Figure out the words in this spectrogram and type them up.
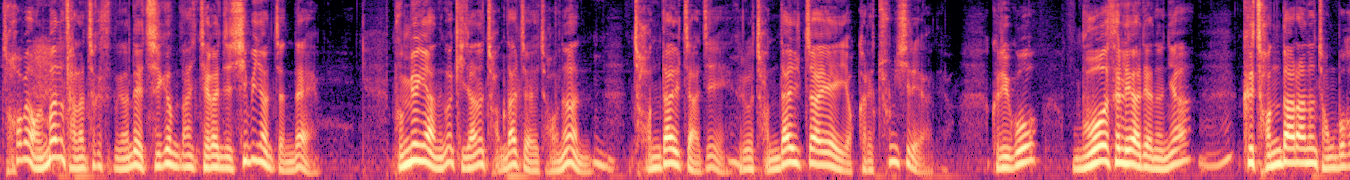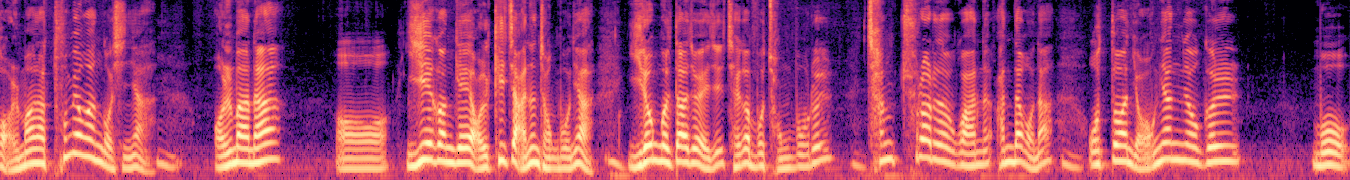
처음에 얼마나 잘난 척했습니까? 근데 지금 한 제가 이제 12년째인데 분명히 하는 건 기자는 전달자예요. 저는 음. 전달자지. 그리고 전달자의 역할에 충실해야 돼요. 그리고 무엇을 해야 되느냐? 음. 그 전달하는 정보가 얼마나 투명한 것이냐? 음. 얼마나 어, 이해관계에 얽히지 않은 정보냐 음. 이런 걸 따져야지 제가 뭐 정보를 창출하려고 하는, 한다거나 음. 어떠한 영향력을 뭐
